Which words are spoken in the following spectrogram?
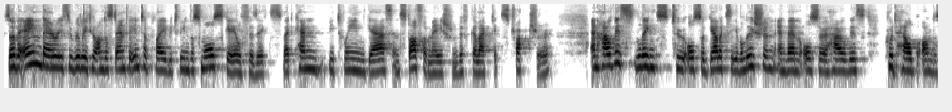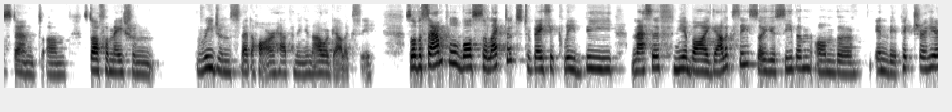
So the aim there is really to understand the interplay between the small scale physics that can between gas and star formation with galactic structure and how this links to also galaxy evolution and then also how this could help understand um, star formation regions that are happening in our galaxy. So the sample was selected to basically be massive nearby galaxies. So you see them on the in the picture here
